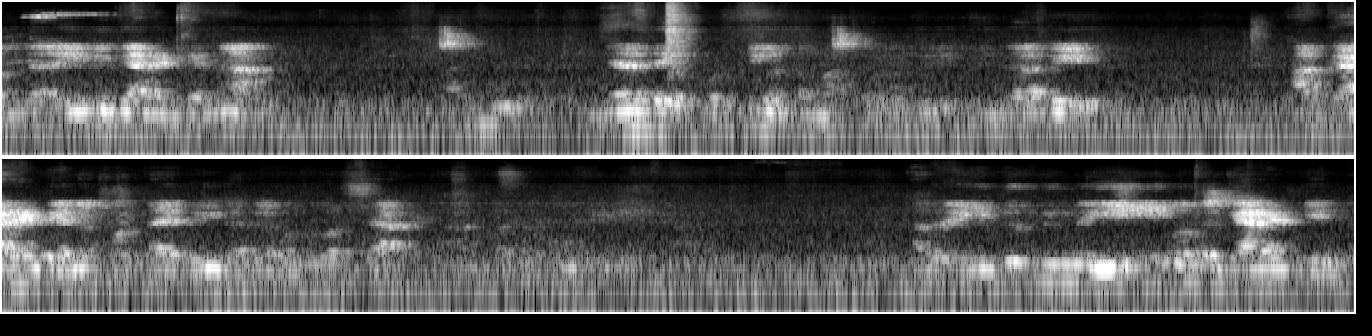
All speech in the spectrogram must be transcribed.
ಒಂದು ಐದು ಗ್ಯಾರಂಟಿಯನ್ನ ಜನತೆಗೆ ಕೊಡ್ತೀವಿ ಅಂತ ಮಾತಾಡಿದ್ವಿ ಹೀಗಾಗಿ ಆ ಗ್ಯಾರಂಟಿಯನ್ನು ಕೊಡ್ತಾ ಇದ್ವಿ ಈಗಾಗಲೇ ಒಂದು ವರ್ಷ ಆದ್ರೆ ಇದರಿಂದ ಈ ಒಂದು ಗ್ಯಾರಂಟಿಯಿಂದ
